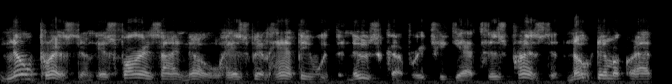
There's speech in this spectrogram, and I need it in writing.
no president, as far as I know, has been happy with the news coverage he gets as president. No Democrat,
